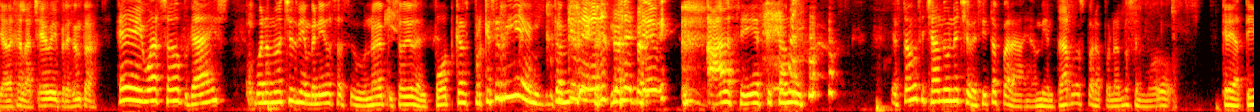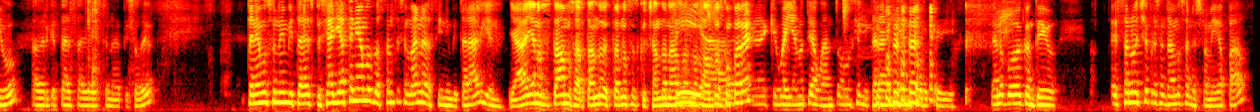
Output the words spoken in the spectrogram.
Ya deja la cheve y presenta. Hey, what's up, guys? Buenas noches, bienvenidos a su nuevo episodio del podcast. ¿Por qué se ríen? También... regalaste la cheve. Ah, sí, es que estamos, estamos echando una chevecita para ambientarnos, para ponernos en modo creativo, a ver qué tal sale este nuevo episodio. Tenemos una invitada especial. Ya teníamos bastantes semanas sin invitar a alguien. Ya, ya nos estábamos hartando de estarnos escuchando nada Sí, más ya, nosotros, compadre. eh, Que güey, ya no te aguanto. Vamos a invitar a alguien porque ya no puedo contigo. Esta noche presentamos a nuestra amiga Pau,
